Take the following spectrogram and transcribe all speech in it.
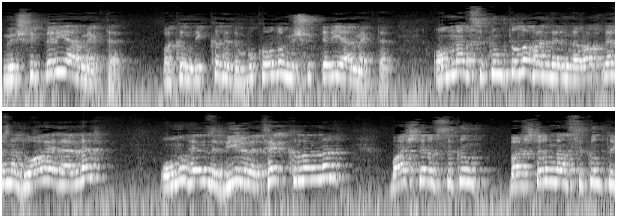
müşrikleri yermekte. Bakın dikkat edin bu konuda müşrikleri yermekte. Onlar sıkıntılı hallerinde Rablerine dua ederler. Onu hem de bir ve tek kılarlar. Başları sıkıntı başlarından sıkıntı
